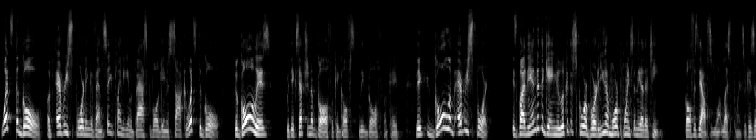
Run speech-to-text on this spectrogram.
What's the goal of every sporting event? Let's say you're playing a game of basketball, a game of soccer. What's the goal? The goal is with the exception of golf, okay, golf, leave golf, okay. The goal of every sport is by the end of the game, you look at the scoreboard and you have more points than the other team. Golf is the opposite, you want less points, okay. So,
